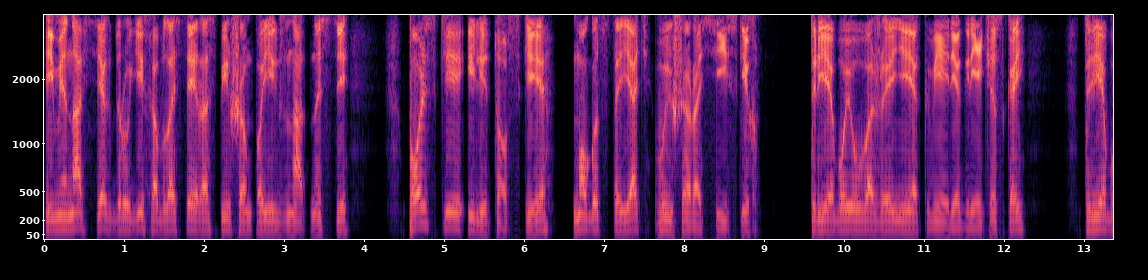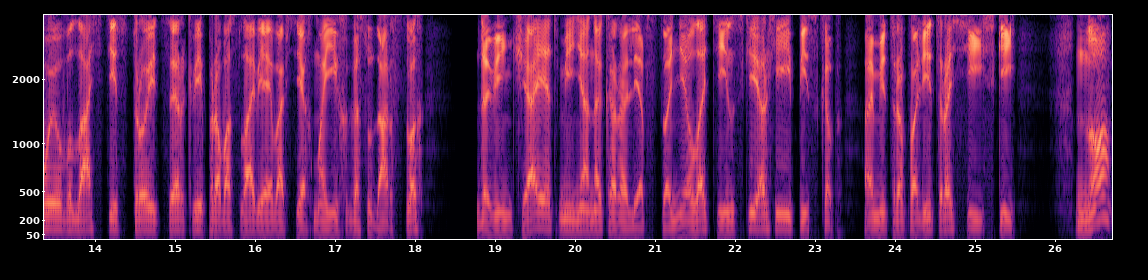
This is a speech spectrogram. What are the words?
Имена всех других областей распишем по их знатности. Польские и литовские могут стоять выше российских. Требую уважения к вере греческой. Требую власти строить церкви православия во всех моих государствах. Да венчает меня на королевство не латинский архиепископ, а митрополит российский. Но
